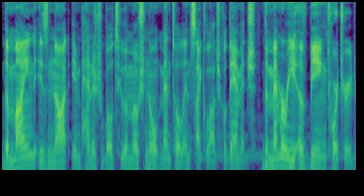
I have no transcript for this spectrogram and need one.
the mind is not impenetrable to emotional, mental, and psychological damage. The memory of being tortured,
